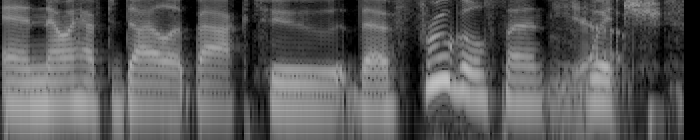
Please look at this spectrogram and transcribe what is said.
And now I have to dial it back to the frugal sense, Yeah. which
